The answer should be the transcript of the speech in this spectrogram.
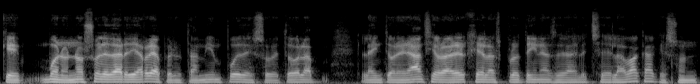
que, bueno, no suele dar diarrea, pero también puede, sobre todo la, la, intolerancia o la alergia a las proteínas de la leche de la vaca, que son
